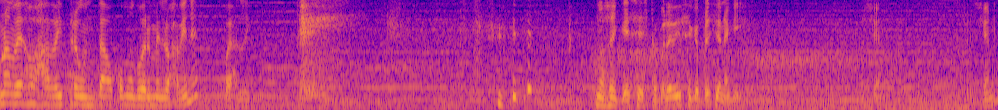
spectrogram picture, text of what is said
¿Alguna vez os habéis preguntado cómo duermen los aviones? Pues así. no sé qué es esto, pero dice que presione aquí. Presione. Presione.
